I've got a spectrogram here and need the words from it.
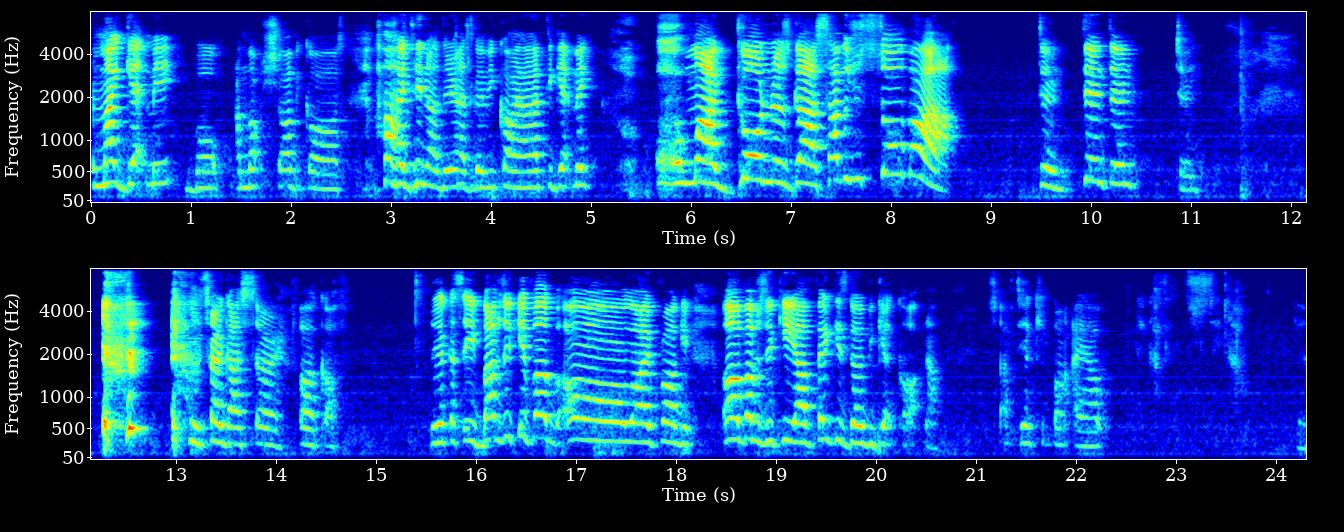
It might get me, but I'm not sure because I didn't know it's gonna be quite hard to get me. Oh my goodness, guys! Have you saw that? Dun dun dun dun. sorry, guys. Sorry. Fuck off. You can see Bamzooky from oh my froggy. Oh Bamzooky, I think he's gonna be get caught now. So I have to keep an eye out. Dun,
